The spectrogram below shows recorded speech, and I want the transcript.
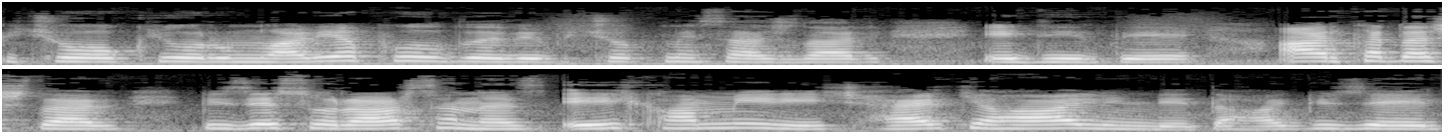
birçok yorumlar yapıldı ve birçok mesajlar edildi. Arkadaşlar bize sorarsanız Erkan Meriç her iki halinde daha güzel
